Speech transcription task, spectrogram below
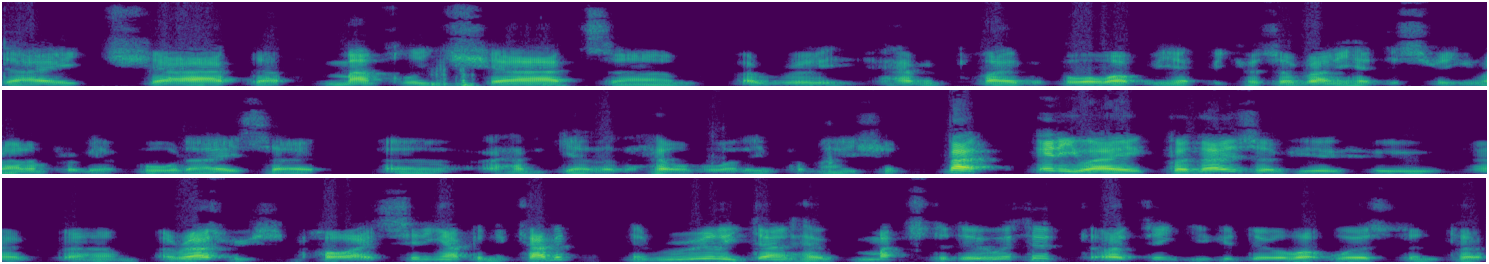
day chart, uh, monthly charts. Um, I really haven't played with all of them yet because I've only had this thing running for about four days, so uh, I haven't gathered a hell of a lot of information. But anyway, for those of you who have um, a Raspberry Pi sitting up in the cupboard, and really don't have much to do with it, I think you could do a lot worse than to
